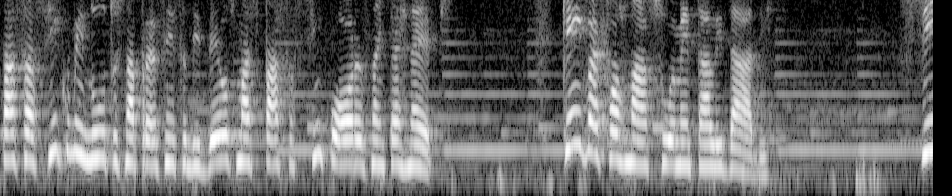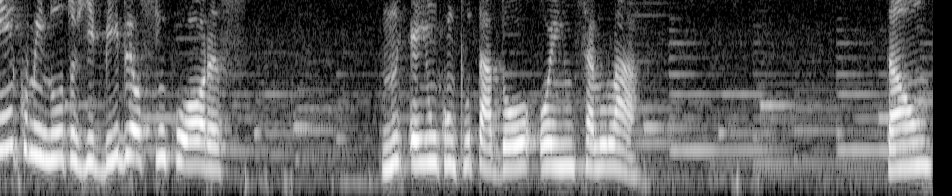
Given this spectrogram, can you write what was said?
passar cinco minutos na presença de Deus, mas passa cinco horas na internet? Quem vai formar a sua mentalidade? Cinco minutos de Bíblia ou cinco horas em um computador ou em um celular? Então,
